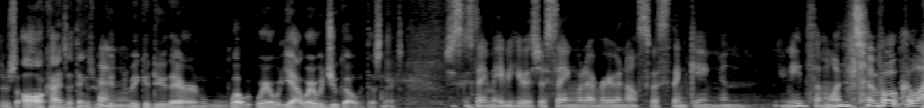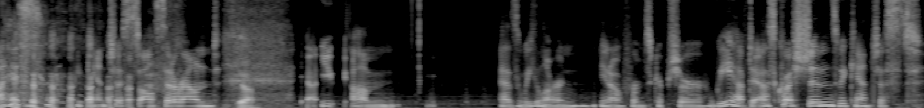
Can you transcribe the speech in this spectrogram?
there's all kinds of things we could we could do there. And what where yeah where would you go with this next? Just gonna say maybe he was just saying what everyone else was thinking, and you need someone to vocalize. you can't just all sit around. Yeah. Yeah, you, um, as we learn, you know, from Scripture, we have to ask questions. We can't just,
